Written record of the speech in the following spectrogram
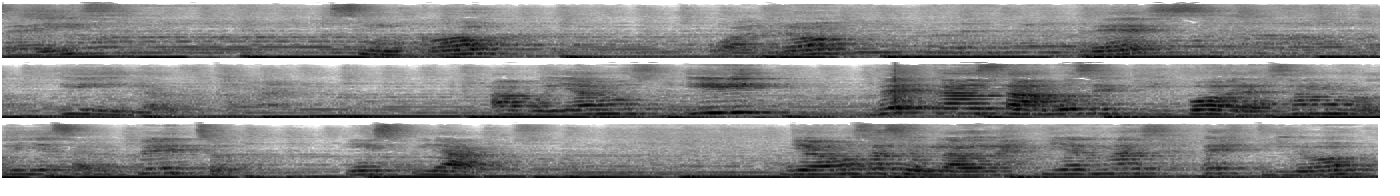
seis, cinco, cuatro, tres y la. Apoyamos y descansamos equipo, abrazamos rodillas al pecho, inspiramos. Llevamos hacia un lado las piernas, estiro.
